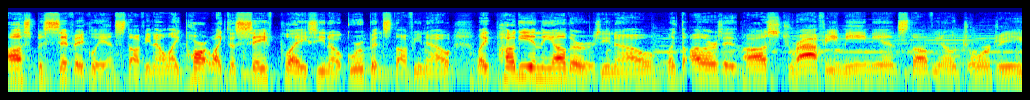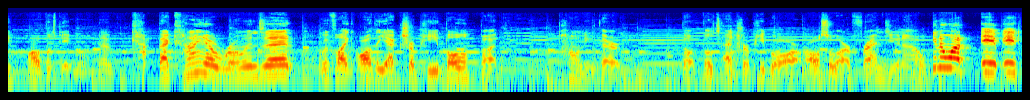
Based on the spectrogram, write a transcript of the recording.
us specifically and stuff, you know, like, part, like, the safe place, you know, group and stuff, you know, like, Puggy and the others, you know, like, the others is us, Draffy, Mimi and stuff, you know, Georgie, all those people. And that kind of ruins it with, like, all the extra people, but, Pony, they're, th- those extra people are also our friends, you know? You know what? It, it,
